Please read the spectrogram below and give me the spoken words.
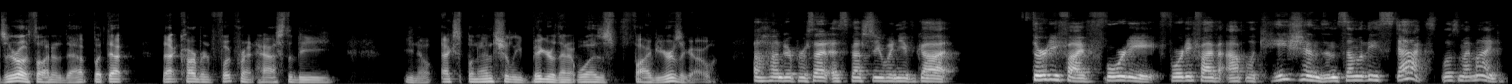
zero thought into that but that that carbon footprint has to be you know exponentially bigger than it was five years ago. A hundred percent especially when you've got 35 40 45 applications in some of these stacks blows my mind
